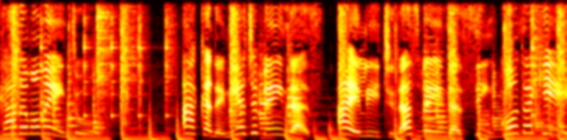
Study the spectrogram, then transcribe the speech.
cada momento. Academia de Vendas. A elite das vendas se encontra aqui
